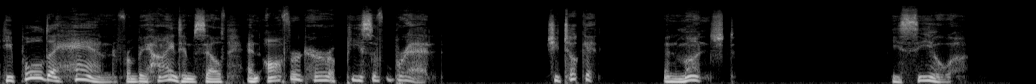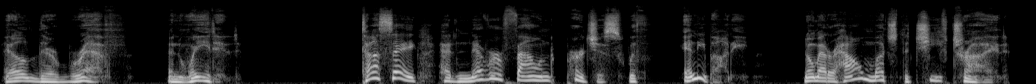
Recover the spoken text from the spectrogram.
He pulled a hand from behind himself and offered her a piece of bread. She took it and munched. Isiawa held their breath and waited. Tase had never found purchase with anybody no matter how much the chief tried.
